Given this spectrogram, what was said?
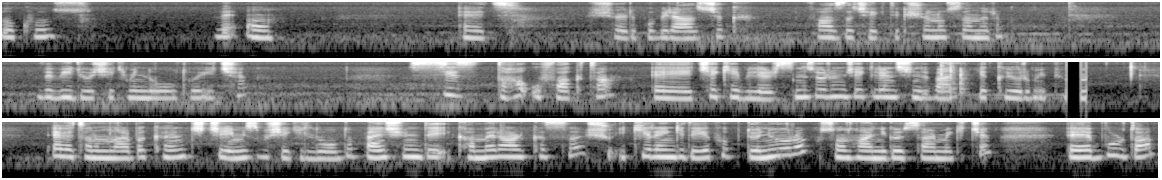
dokuz ve on. Evet. Şöyle bu birazcık fazla çektik şunu sanırım. Ve video çekiminde olduğu için. Siz daha ufakta e, çekebilirsiniz örümceklerini. Şimdi ben yakıyorum ipimi. Evet hanımlar bakın çiçeğimiz bu şekilde oldu. Ben şimdi kamera arkası şu iki rengi de yapıp dönüyorum. Son halini göstermek için. E, burada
